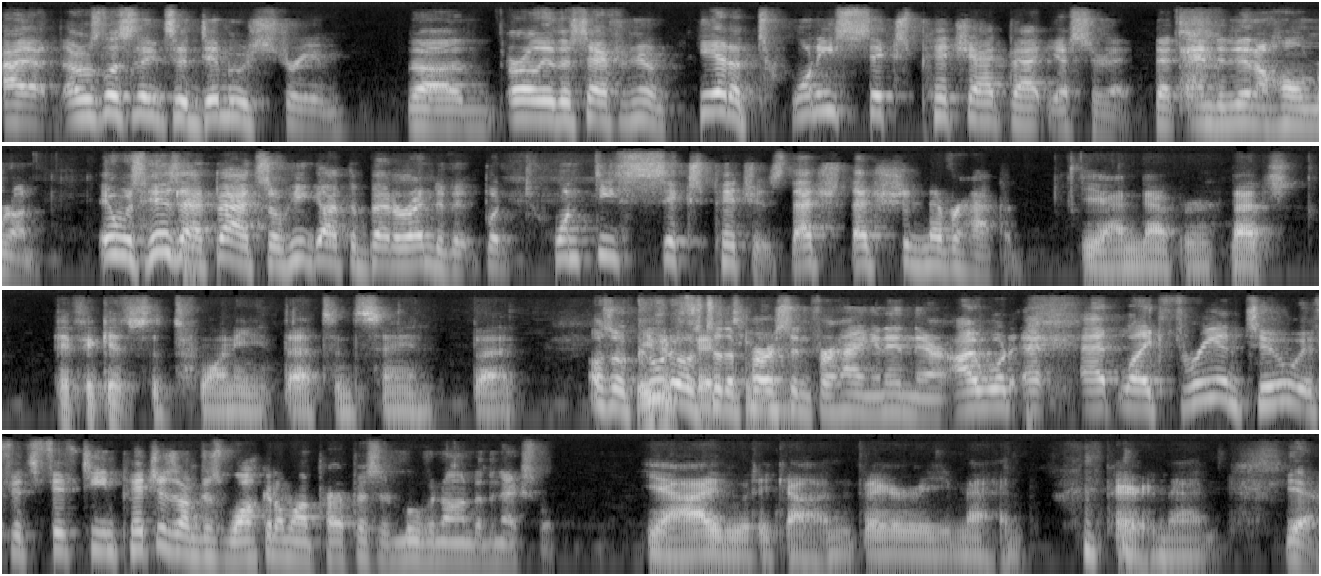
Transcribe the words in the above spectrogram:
I, I was listening to Dimu's stream uh, earlier this afternoon. He had a 26 pitch at bat yesterday that ended in a home run. It was his at bat, so he got the better end of it. But 26 pitches that sh- that should never happen. Yeah, never. That's if it gets to 20, that's insane. But also kudos to the person for hanging in there. I would at, at, like three and two, if it's 15 pitches, I'm just walking them on purpose and moving on to the next one. Yeah, I would have gotten very mad, very mad. Yeah.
